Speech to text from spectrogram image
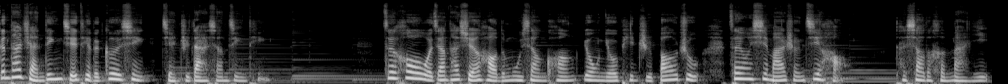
跟他斩钉截铁的个性简直大相径庭。最后，我将他选好的木相框用牛皮纸包住，再用细麻绳系好。他笑得很满意，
